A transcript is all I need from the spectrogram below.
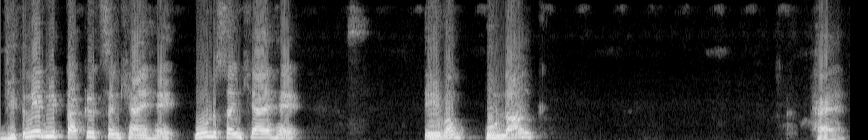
जितने भी प्राकृत संख्याएँ हैं, पूर्ण संख्याएँ हैं, एवं पूर्णांक हैं,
